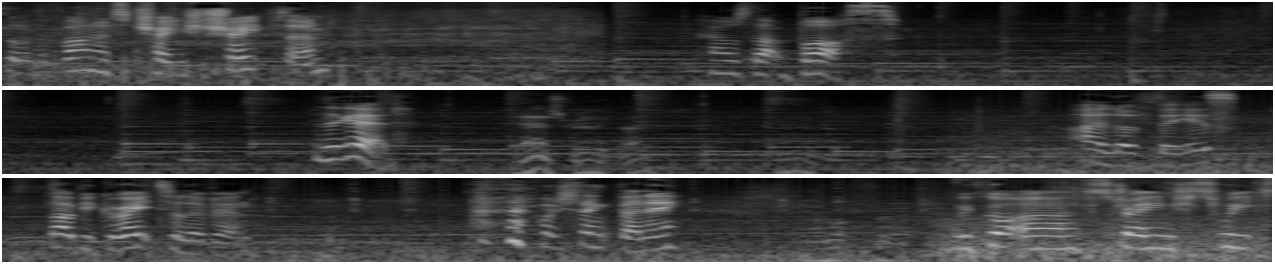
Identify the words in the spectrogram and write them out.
Thought the van had changed shape then. How's that boss? Is it good? Yeah, it's really good. I love these. That'd be great to live in. what do you think, Benny? I'm up for it. We've got our strange sweet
